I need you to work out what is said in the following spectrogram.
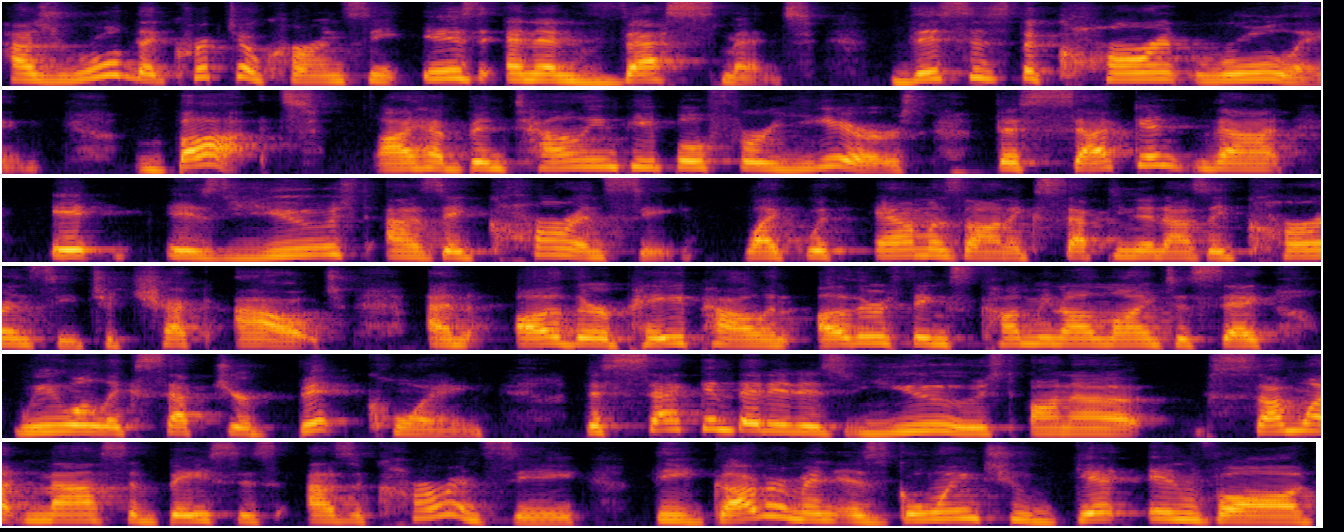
has ruled that cryptocurrency is an investment. This is the current ruling. But I have been telling people for years the second that it is used as a currency, like with Amazon accepting it as a currency to check out, and other PayPal and other things coming online to say, we will accept your Bitcoin. The second that it is used on a somewhat massive basis as a currency, the government is going to get involved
